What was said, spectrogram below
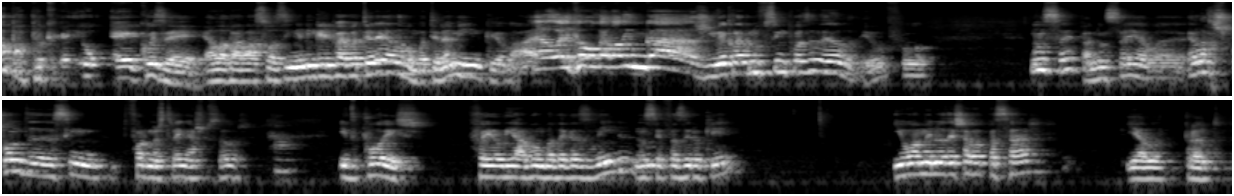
Ah pá, porque eu, é, coisa é, ela vai lá sozinha, ninguém lhe vai bater a ela, vão bater a mim, que ela, ah, olha que eu levo ali um gajo, e eu é que levo no focinho por causa dela. Eu vou. Não sei, pá, não sei, ela, ela responde assim de forma estranha às pessoas. Ah. E depois foi ali à bomba da gasolina, não sei fazer o quê. E o homem não a deixava passar. E ela, pronto,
